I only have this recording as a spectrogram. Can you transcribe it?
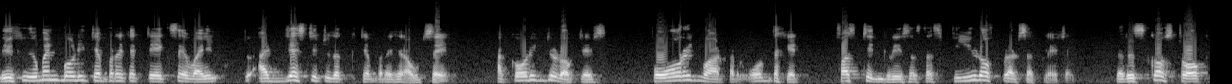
The human body temperature takes a while to adjust to the temperature outside. According to doctors, pouring water on the head first increases the speed of blood circulation. The risk of stroke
